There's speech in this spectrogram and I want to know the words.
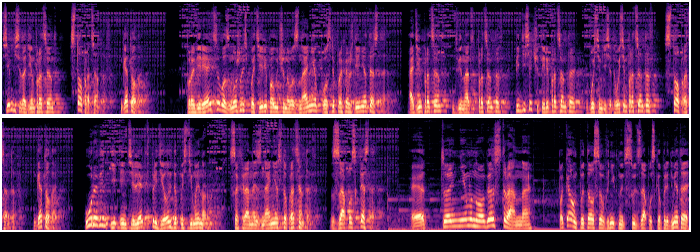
71%, 100%. Готово. Проверяется возможность потери полученного знания после прохождения теста. 1%, 12%, 54%, 88%, 100%. Готово. Уровень и интеллект в пределах допустимой нормы. Сохранность знания 100%. Запуск теста. Это немного странно. Пока он пытался вникнуть в суть запуска предмета,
